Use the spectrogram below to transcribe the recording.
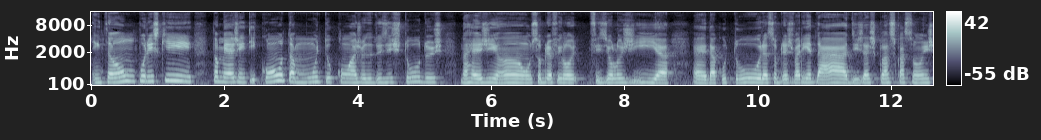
Então, por isso que também a gente conta muito com a ajuda dos estudos na região, sobre a fisiologia é, da cultura, sobre as variedades, as classificações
